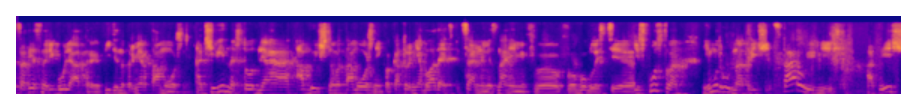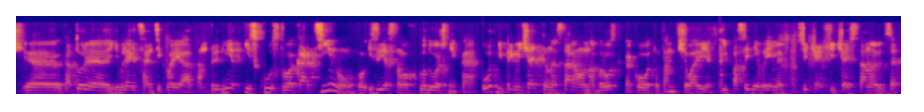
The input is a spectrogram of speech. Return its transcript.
соответственно, регуляторы в виде, например, таможни. Очевидно, что для обычного таможника, который не обладает специальными знаниями в, в, в области искусства, ему трудно отличить старую вещь от вещи, э, которая является антиквариатом предмет искусства картину известного художника от непримечательного старого наброска какого-то там человека. И в последнее время все чаще и чаще становится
